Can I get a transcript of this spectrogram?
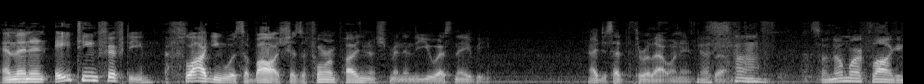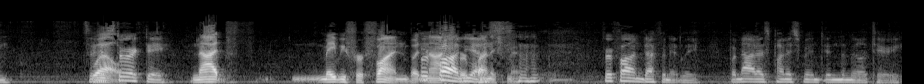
And then in 1850, flogging was abolished as a form of punishment in the U.S. Navy. I just had to throw that one in. yes. So. So. no more flogging. It's a Well, historic day. Not f- maybe for fun, but for not fun, for yes. punishment. for fun, definitely, but not as punishment in the military.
